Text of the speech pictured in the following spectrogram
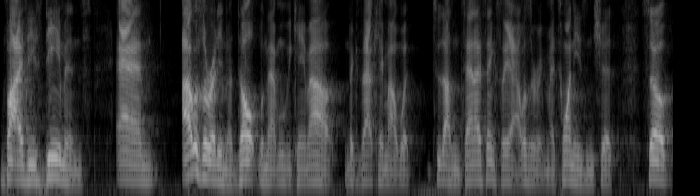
by these demons, and I was already an adult when that movie came out because that came out what 2010 I think. So yeah, I was in my 20s and shit. So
